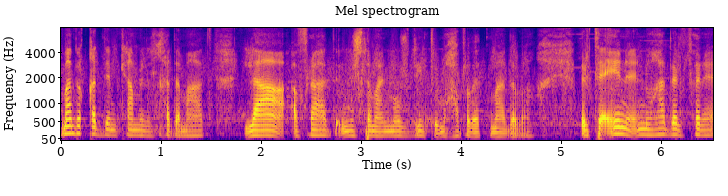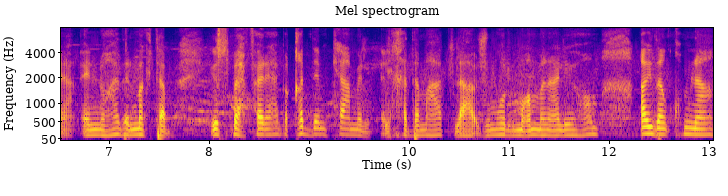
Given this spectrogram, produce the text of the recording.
ما بيقدم كامل الخدمات لأفراد المجتمع الموجودين في محافظة مادبة ارتئينا أنه هذا الفرع أنه هذا المكتب يصبح فرع بقدم كامل الخدمات لجمهور المؤمن عليهم. أيضا قمنا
